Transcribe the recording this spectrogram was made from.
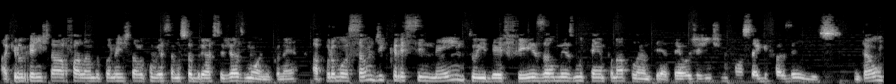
aquilo que a gente estava falando quando a gente estava conversando sobre ácido jasmônico, né? A promoção de crescimento e defesa ao mesmo tempo na planta. E até hoje a gente não consegue fazer isso. Então,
